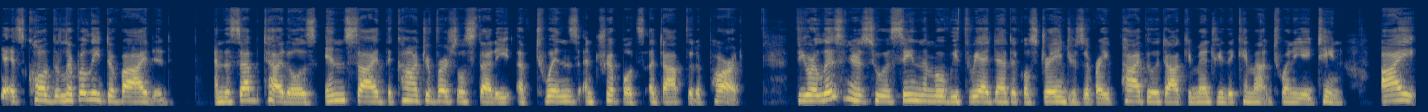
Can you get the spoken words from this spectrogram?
Yeah, it's called Deliberately Divided and the subtitle is Inside the Controversial Study of Twins and Triplets Adopted Apart. For your listeners who have seen the movie Three Identical Strangers, a very popular documentary that came out in 2018, I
